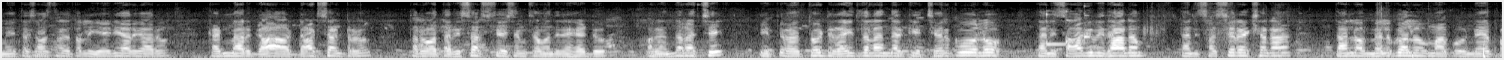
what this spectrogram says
మిగతా శాస్త్రవేత్తలు ఏడిఆర్ గారు కన్మార్గా డాట్ సెంటర్ తర్వాత రీసెర్చ్ స్టేషన్కి సంబంధించిన హెడ్ వారందరూ వచ్చి తోటి రైతులందరికీ చెరుకులో దాని సాగు విధానం దాని సస్యరక్షణ దానిలో మెలకువలు మాకు నేర్ప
